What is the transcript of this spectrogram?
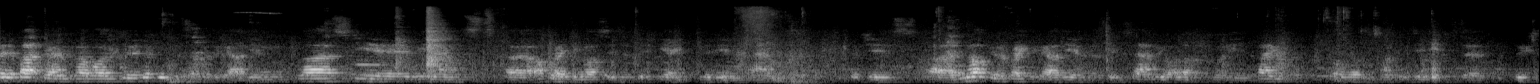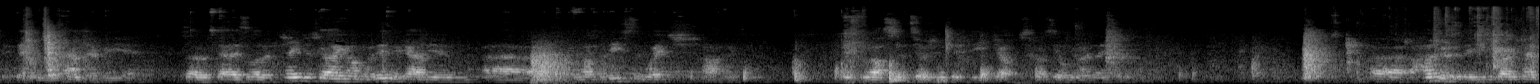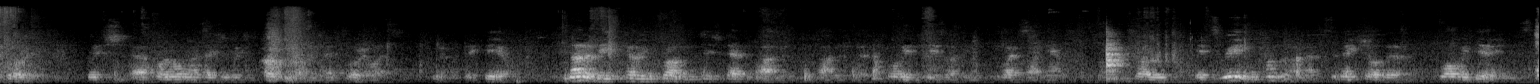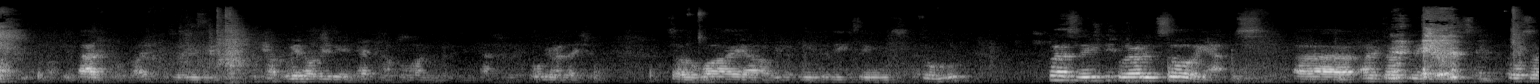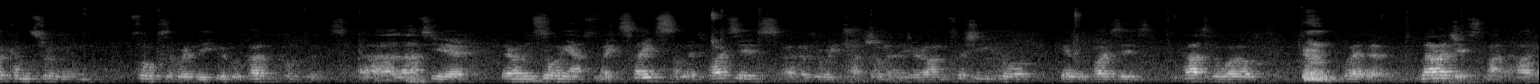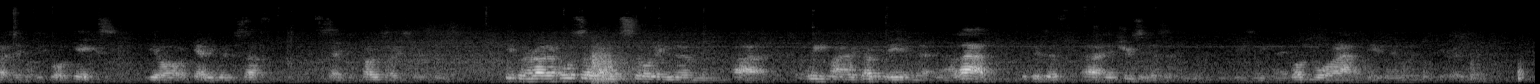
bit of background about why we're looking for some of the Guardian. Last year we announced uh, operating losses of 58 million pounds, which is uh, not going to break the Guardian as things stand. We've got a lot of money in the bank, but we also continue to lose it million pounds every year. So there's a lot of changes going on within the Guardian, uh, not the least of which are this loss of 250 jobs across the organisation. Uh, 100 of these are going editorial, which uh, for an organisation which is focused on editorial, that's you know, a big deal. None of these coming from the digital department, department but all the working on the website now. So it's really incumbent on us to make sure that what we're doing is valuable, right? Because we're, not using a headcount for one, we're using cash for the organisation. So why are we looking into these things at all? Firstly, people are uninstalling apps. Uh, anecdotally, this also comes from talks that were in the Google Developer Conference uh, last year. They're uninstalling apps to make space on their devices. Uh, that was already touched on earlier on, especially for getting devices in parts of the world where the largest amount of hard drives, 54 gigs, you're getting rid of stuff, say for photos, for instance. People are also installing them, uh, we find locally in, the, in our lab, because of uh, intrusiveness of they want more out of you, they want to of.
